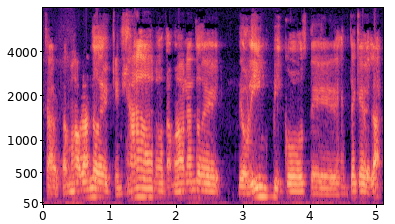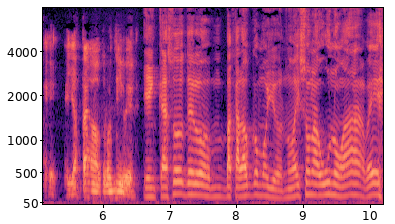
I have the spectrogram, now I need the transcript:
estamos hablando de kenianos, estamos hablando de, olímpicos, de gente que, ¿verdad? Que, ya están a otros niveles. Y en caso de los bacalaos como yo, ¿no hay zona 1A, B?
